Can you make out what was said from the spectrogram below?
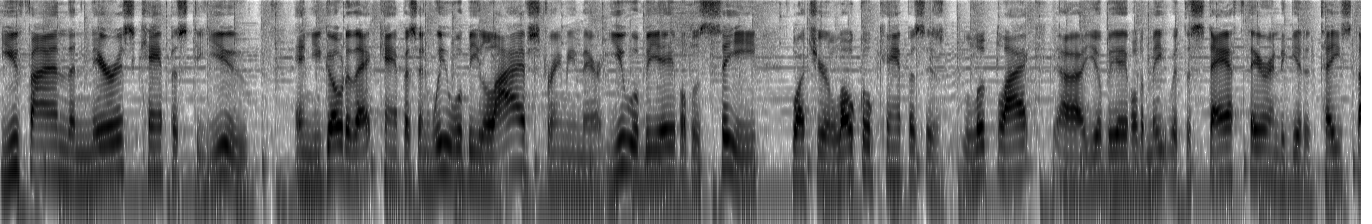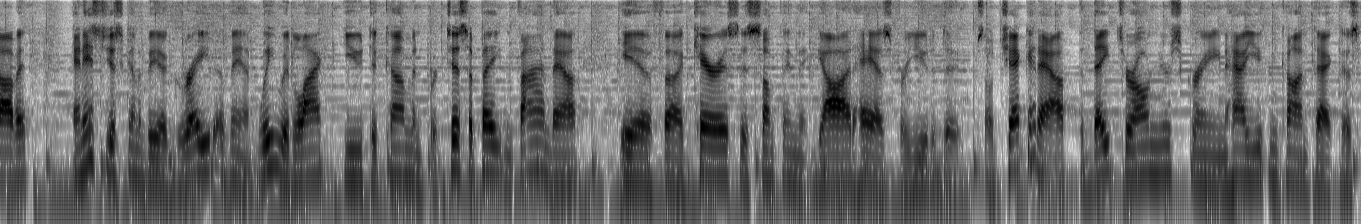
you find the nearest campus to you, and you go to that campus, and we will be live streaming there. You will be able to see what your local campuses look like. Uh, you'll be able to meet with the staff there and to get a taste of it. And it's just going to be a great event. We would like you to come and participate and find out if uh, Charis is something that God has for you to do. So check it out. The dates are on your screen, how you can contact us,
